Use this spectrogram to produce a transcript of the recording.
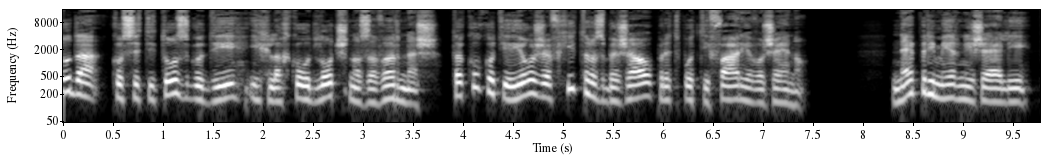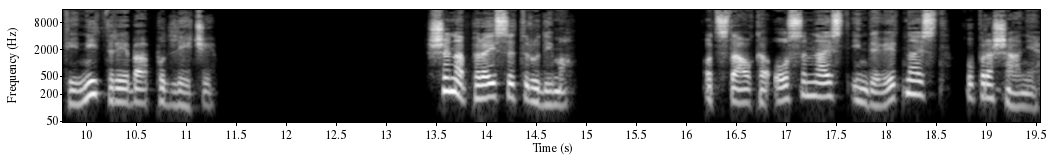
Toda, ko se ti to zgodi, jih lahko odločno zavrneš, tako kot je Jožef hitro zbežal pred Potifarjevo ženo. Neprimerni želji ti ni treba podleči. Še naprej se trudimo. Odstavka 18 in 19. Vprašanje.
